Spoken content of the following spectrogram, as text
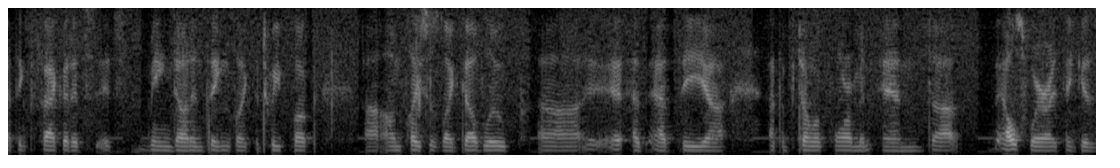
I think the fact that it's it's being done in things like the Tweetbook, uh, on places like GovLoop, uh, at, at the uh, at the Potomac Forum and, and uh, elsewhere, I think is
